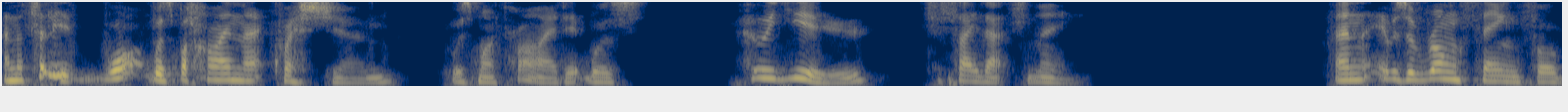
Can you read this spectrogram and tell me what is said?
And I tell you, what was behind that question was my pride. It was, who are you to say that to me? And it was a wrong thing for,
